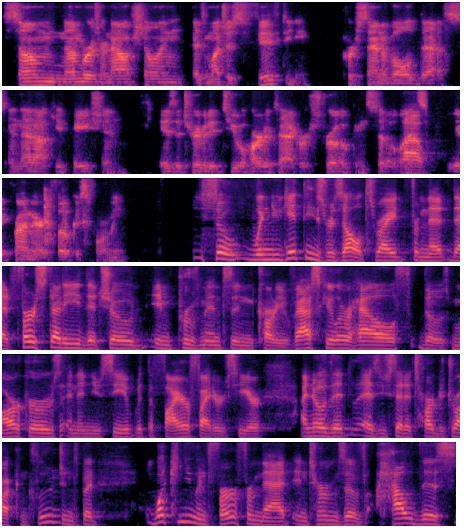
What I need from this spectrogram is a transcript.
some numbers are now showing as much as 50% of all deaths in that occupation is attributed to a heart attack or stroke. And so wow. that's a primary focus for me. So when you get these results, right, from that that first study that showed improvements in cardiovascular health, those markers, and then you see it with the firefighters here. I know that as you said, it's hard to draw conclusions, but what can you infer from that in terms of how this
